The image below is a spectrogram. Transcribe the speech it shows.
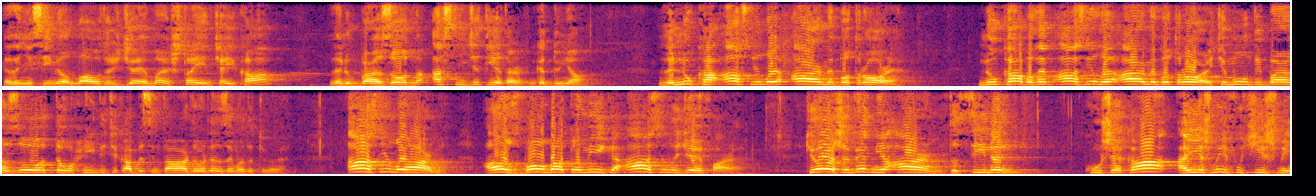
Edhe njësimi i Allahut është gjëja më e shtrenjtë që ai ka dhe nuk barazohet me asnjë gjë tjetër në këtë dynja. Dhe nuk ka asnjë lloj arme botërore. Nuk ka, po them, asnjë lloj arme botërore që mund t'i barazohet tauhidit që kanë besimtarët e vërtetë në zemrat e tyre. Asnjë lloj arme, as bomba atomike, asnjë lloj gjëje fare. Kjo është vetëm një armë të cilën Kush e ka, ai është më i fuqishmi,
